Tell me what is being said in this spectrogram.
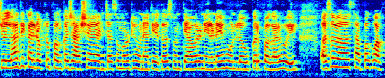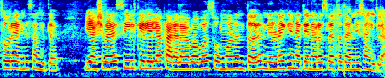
जिल्हाधिकारी डॉक्टर पंकज आशा यांच्यासमोर ठेवण्यात येत असून त्यावर निर्णय होऊन लवकर पगार होईल असं व्यवस्थापक वागचौरे यांनी सांगितलं याशिवाय सील केलेल्या कार्यालयाबाबत सोमवारनंतर निर्णय घेण्यात येणार असल्याचं त्यांनी सांगितलं.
